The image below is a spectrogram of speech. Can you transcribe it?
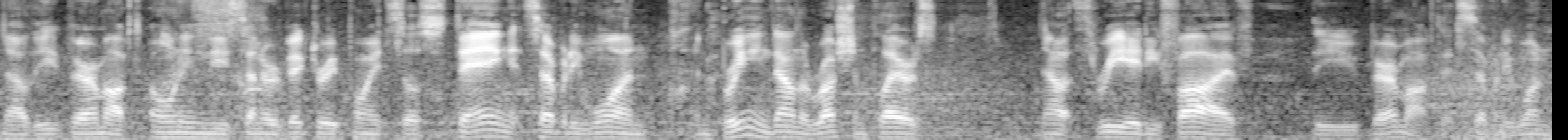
Now the Wehrmacht owning the center victory point, so staying at 71 and bringing down the Russian players now at 385. The Wehrmacht at 71.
